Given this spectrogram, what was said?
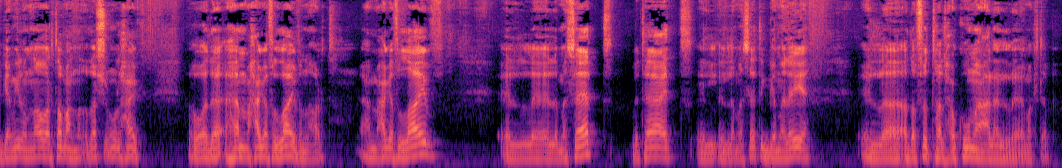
جميل ومنور طبعا ما نقدرش نقول حاجة. هو ده أهم حاجة في ال live النهارده. أهم حاجة في ال live اللمسات بتاعت اللمسات الجمالية اللي أضافتها الحكومة على المكتبه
